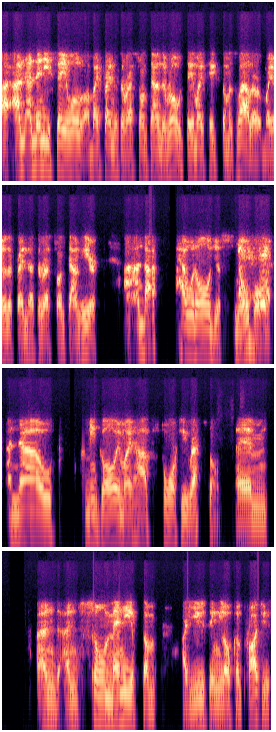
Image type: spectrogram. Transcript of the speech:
and, and then you say, Well, my friend has a restaurant down the road. They might take some as well. Or my other friend has a restaurant down here. And that's how it all just snowballed. And now, I mean, Galway might have 40 restaurants, um, and and so many of them are using local produce.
